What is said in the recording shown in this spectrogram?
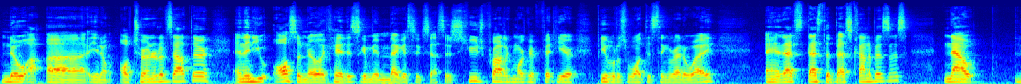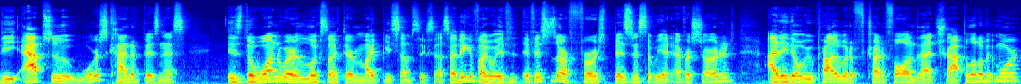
no uh, you know alternatives out there. And then you also know like hey this is gonna be a mega success. There's huge product market fit here. People just want this thing right away. And that's that's the best kind of business. Now the absolute worst kind of business is the one where it looks like there might be some success. So I think if like if, if this is our first business that we had ever started, I think that we probably would have tried to fall into that trap a little bit more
